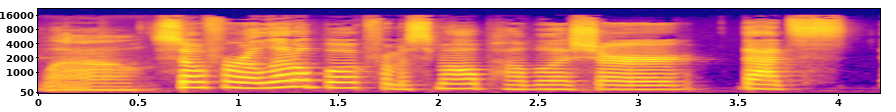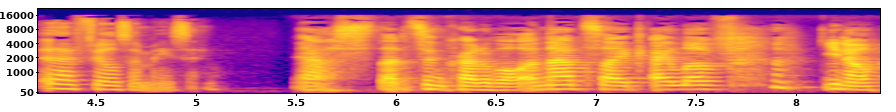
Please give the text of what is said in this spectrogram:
Wow! So for a little book from a small publisher, that's that feels amazing. Yes, that's incredible, and that's like I love, you know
